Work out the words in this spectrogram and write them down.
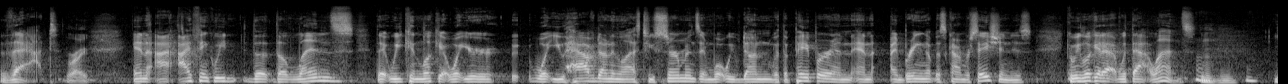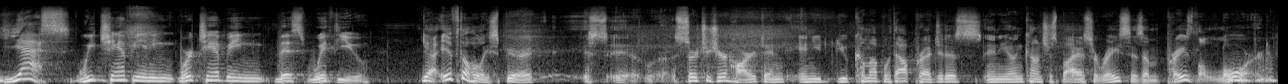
that. Right. And I, I think we the, the lens that we can look at what you're what you have done in the last two sermons and what we've done with the paper and and, and bringing up this conversation is can we look at it with that lens? Yes, we championing we're championing this with you. Yeah, if the Holy Spirit is, uh, searches your heart and, and you, you come up without prejudice, any unconscious bias or racism, praise the Lord.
